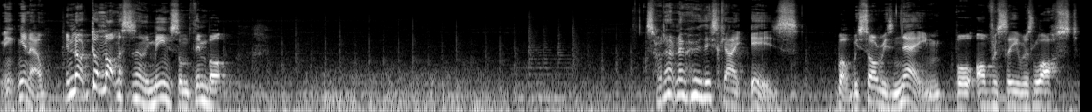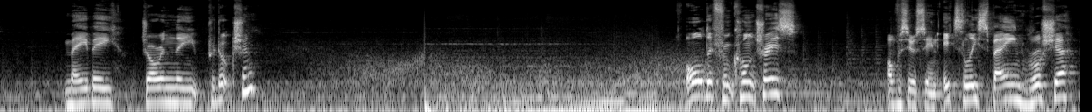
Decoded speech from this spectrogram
it you know, it not not necessarily mean something, but so I don't know who this guy is. Well, we saw his name, but obviously he was lost. Maybe during the production. All different countries. Obviously, we're seeing Italy, Spain, Russia.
